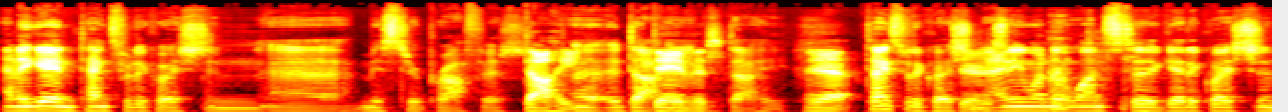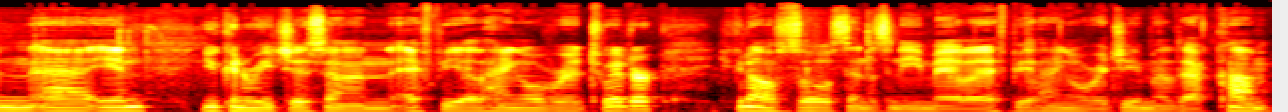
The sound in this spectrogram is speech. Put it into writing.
And again, thanks for the question, uh, Mr. Prophet. Dahi. Uh, Dahi. David. Dahi. Yeah. Thanks for the question. Cheers. Anyone that wants to get a question uh, in, you can reach us on FPL Hangover at Twitter. You can also send us an email at fplhangover at gmail.com.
